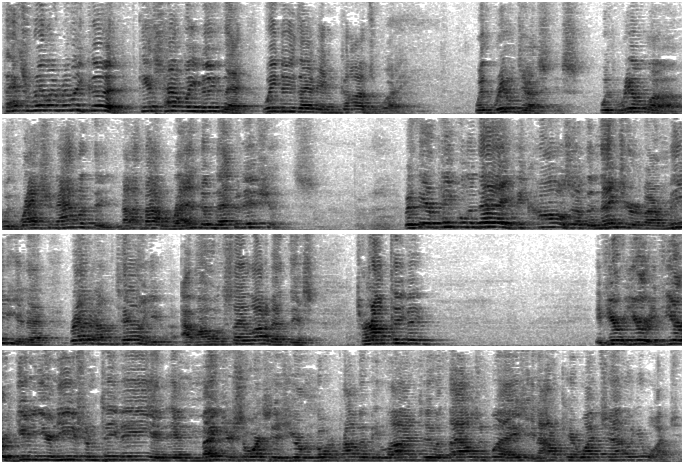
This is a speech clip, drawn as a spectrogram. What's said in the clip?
That's really, really good. Guess how we do that? We do that in God's way, with real justice, with real love, with rationality, not by random definitions. But there are people today, because of the nature of our media, that, Brad, I'm telling you, I, I want to say a lot about this. Turn off TV. If you're, you're, if you're getting your news from TV and, and major sources, you're going to probably be lied to a thousand ways, and I don't care what channel you're watching.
